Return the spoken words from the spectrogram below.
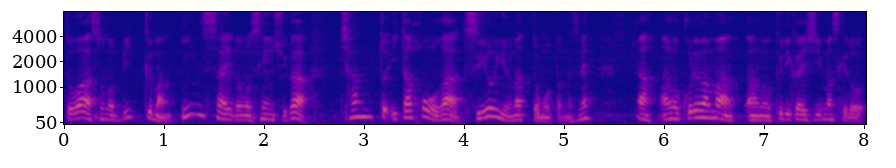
トはそのビッグマンインサイドの選手がちゃんといた方が強いよなと思ったんですね。ああのこれは、まあ、あの繰り返し言いますけど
